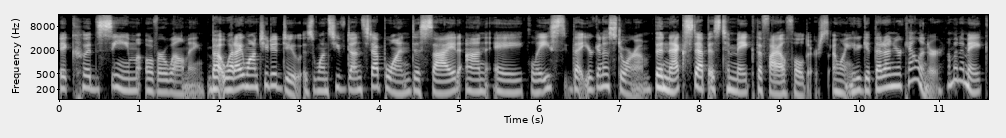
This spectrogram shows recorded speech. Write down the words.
It could seem overwhelming. But what I want you to do is once you've done step 1, decide on a place that you're going to store them. The next step is to make the file folders. I want you to get that on your calendar. I'm going to make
